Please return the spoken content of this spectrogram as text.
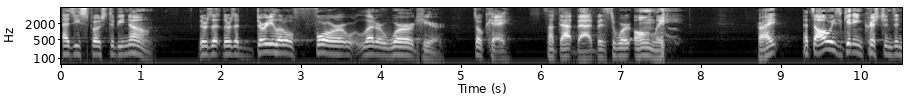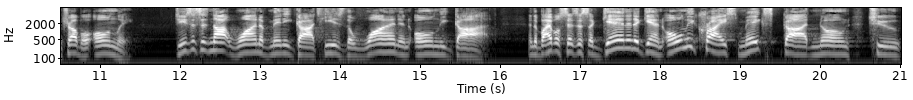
as he's supposed to be known? There's a, there's a dirty little four letter word here. It's okay. It's not that bad, but it's the word only. right? That's always getting Christians in trouble, only. Jesus is not one of many gods, he is the one and only God. And the Bible says this again and again only Christ makes God known to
